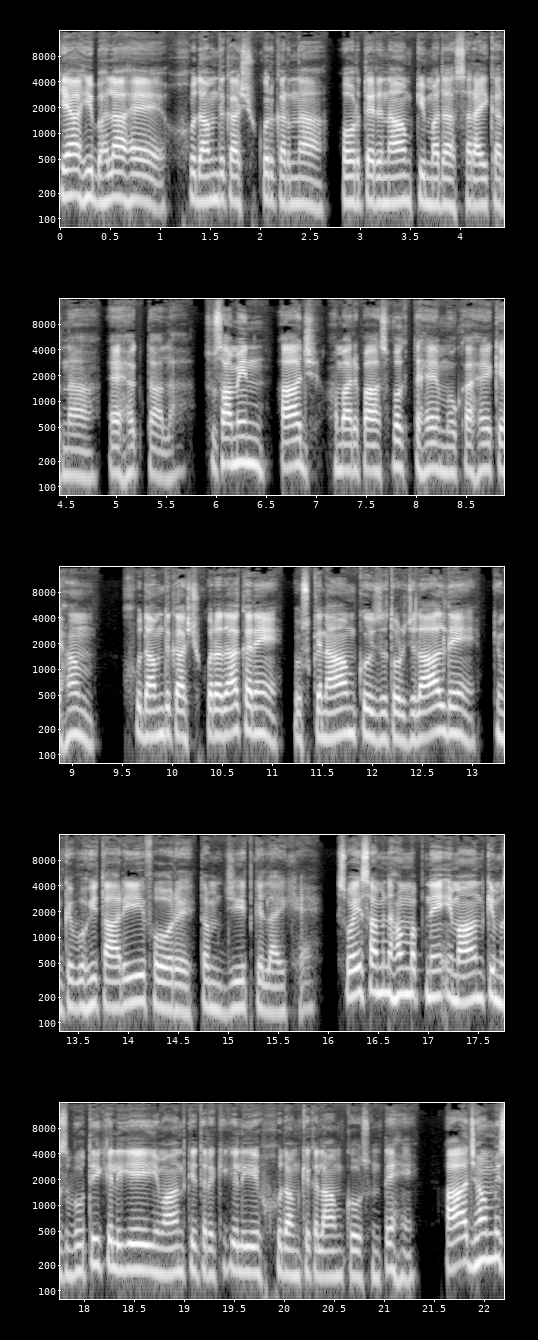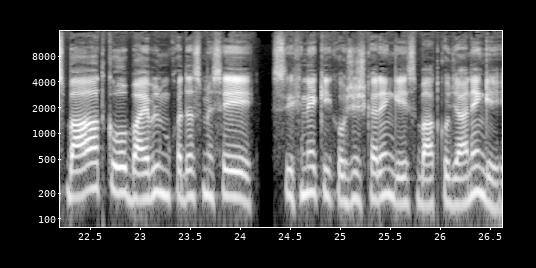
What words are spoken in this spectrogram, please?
کیا ہی بھلا ہے خدا آمد کا شکر کرنا اور تیرے نام کی مدہ سرائی کرنا، اے حق تعالیٰ۔ سسامن آج ہمارے پاس وقت ہے، موقع ہے کہ ہم خدا آمد کا شکر ادا کریں، اس کے نام کو عزت اور جلال دیں، کیونکہ وہی تعریف اور تمجید کے لائق ہے۔ سوئی سامن ہم اپنے ایمان کی مضبوطی کے لیے، ایمان کی ترقی کے لیے خدا ان کے کلام کو سنتے ہیں۔ آج ہم اس بات کو بائبل مقدس میں سے سیکھنے کی کوشش کریں گے، اس بات کو جانیں گے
